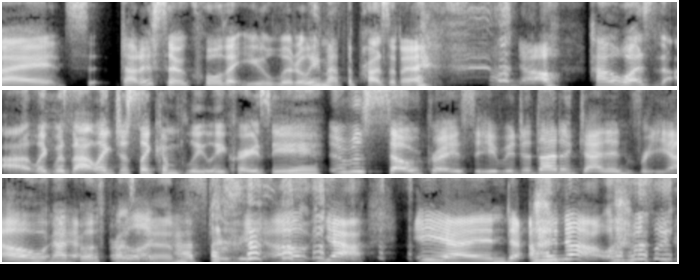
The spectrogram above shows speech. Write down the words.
But that is so cool that you literally met the president. Oh, no. How was that? Like, was that like just like completely crazy? It was so crazy. We did that again in Rio. You met eh, both or, like presidents. after Rio. yeah. And I know. I was like,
